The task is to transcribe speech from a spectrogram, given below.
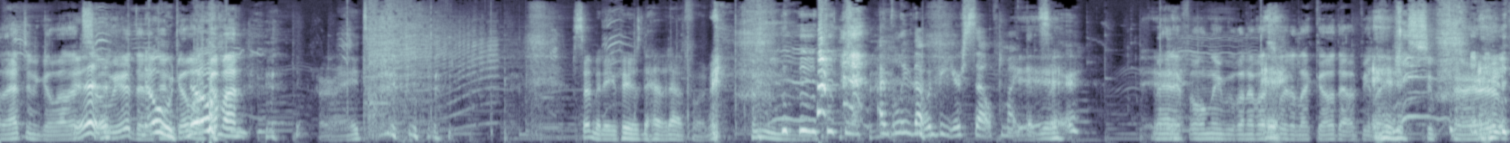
Well, that didn't go well. That's Yeah. so weird that No, it didn't go no. well. Come on. All right. Somebody appears to have it out for me. I believe that would be yourself, my good Yeah. sir. Man, if only one of us were to let go, that would be like superb.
